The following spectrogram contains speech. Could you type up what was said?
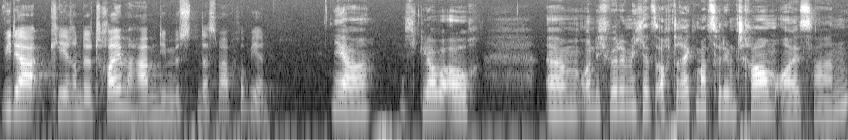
wiederkehrende Träume haben, die müssten das mal probieren. Ja, ich glaube auch. Ähm, und ich würde mich jetzt auch direkt mal zu dem Traum äußern.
